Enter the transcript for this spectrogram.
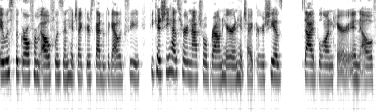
It was the girl from Elf was in Hitchhiker's Guide to the Galaxy because she has her natural brown hair in Hitchhiker. She has dyed blonde hair in Elf.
